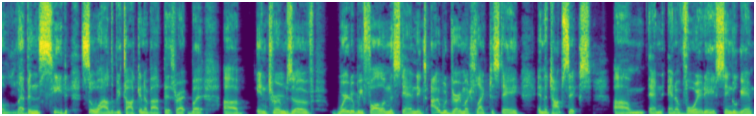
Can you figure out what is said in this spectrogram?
11 seed. So wild to be talking about this, right? But uh, in terms of where do we fall in the standings, I would very much like to stay in the top six um, and and avoid a single game.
